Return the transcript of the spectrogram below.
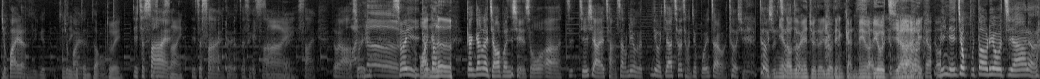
就掰了。这是一个。这是一个征兆，对，It's a sign，It's a sign，对，这是个 sign，sign，对啊，所以 所以刚刚刚刚的脚本写说啊，接接下来场上六个六家车厂就不会再有特许特许车队，念到这边觉得有点感，没有六家，明年就不到六家了，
